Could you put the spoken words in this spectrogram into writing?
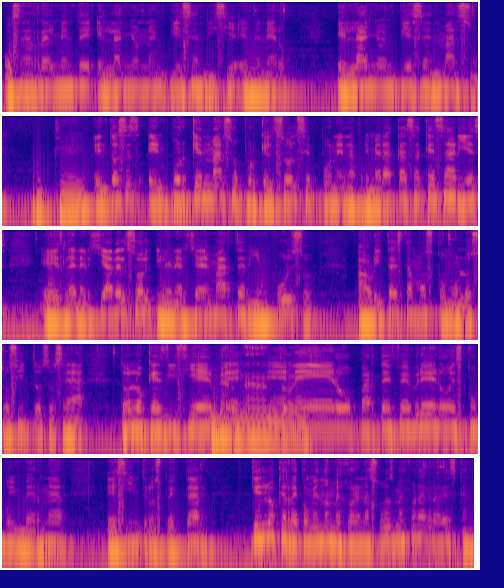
O sea, realmente el año no empieza en, en enero, el año empieza en marzo. Ok. Entonces, ¿en, ¿por qué en marzo? Porque el sol se pone en la primera casa que es Aries, es la energía del sol y la energía de Marte de impulso. Ahorita estamos como los ositos, o sea, todo lo que es diciembre, Invernando y- enero, parte de febrero, es como invernar, es introspectar. ¿Qué es lo que recomiendo mejor en las uvas? Mejor agradezcan.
